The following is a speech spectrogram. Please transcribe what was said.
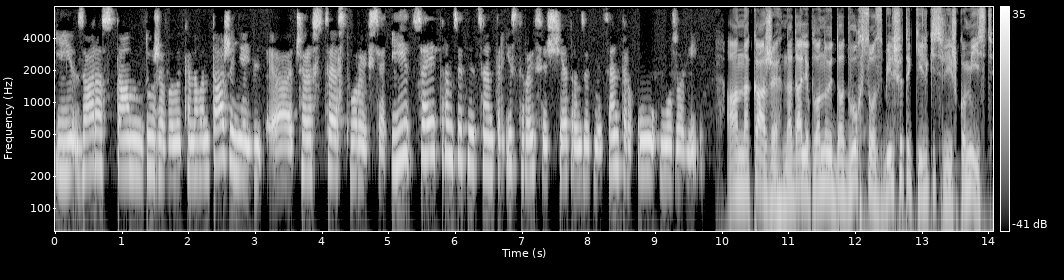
І зараз там дуже велике навантаження, і е, через це створився і цей транзитний центр, і створився ще транзитний центр у Лозовій. Анна каже, надалі планують до 200 збільшити кількість ліжкомісць,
